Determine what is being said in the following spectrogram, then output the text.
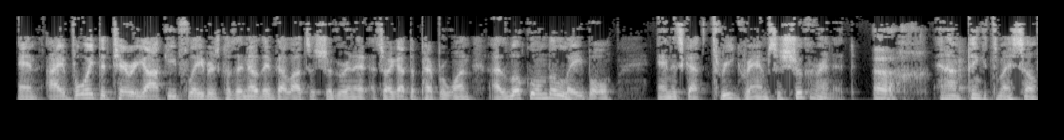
And I avoid the teriyaki flavors because I know they've got lots of sugar in it. So I got the pepper one. I look on the label and it's got three grams of sugar in it. Ugh. And I'm thinking to myself,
